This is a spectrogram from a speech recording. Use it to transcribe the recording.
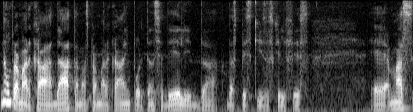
não para marcar a data, mas para marcar a importância dele da, das pesquisas que ele fez. É, mas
